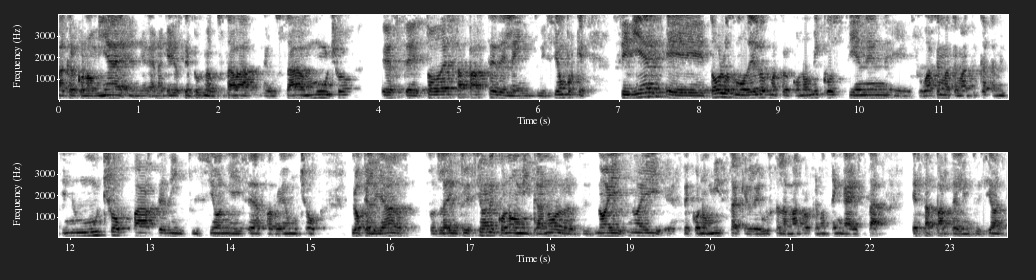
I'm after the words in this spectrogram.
macroeconomía en, en aquellos tiempos me gustaba, me gustaba mucho este, toda esta parte de la intuición, porque si bien eh, todos los modelos macroeconómicos tienen eh, su base matemática, también tienen mucho parte de intuición y ahí se desarrolla mucho lo que le llaman pues, la intuición económica, ¿no? No hay, no hay este economista que le guste la macro que no tenga esta, esta parte de la intuición.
